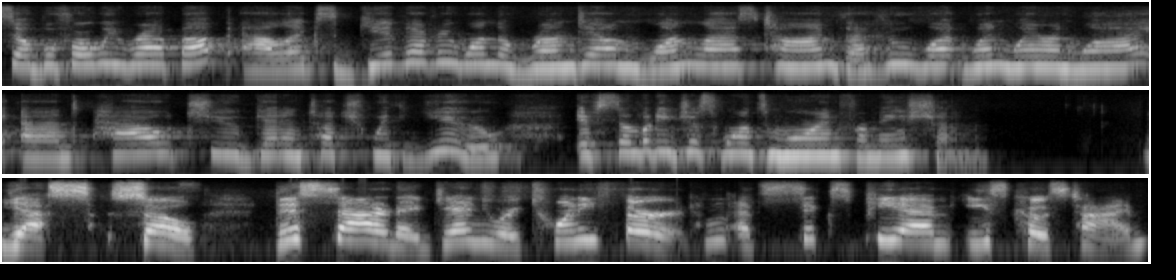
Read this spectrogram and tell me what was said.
So before we wrap up, Alex, give everyone the rundown one last time the who, what, when, where, and why, and how to get in touch with you if somebody just wants more information. Yes. So this Saturday, January 23rd at 6 p.m. East Coast time,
